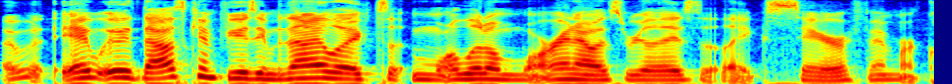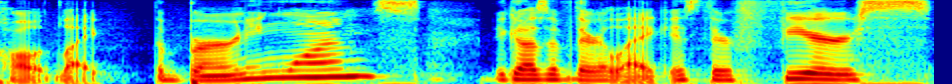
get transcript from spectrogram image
I w- it, it- that was confusing. But then I looked more, a little more, and I was realized that like seraphim are called like the burning ones because of their like it's their fierce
